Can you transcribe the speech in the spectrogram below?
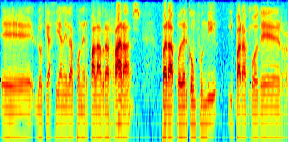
lo que hacían era poner palabras raras para poder confundir y para poder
